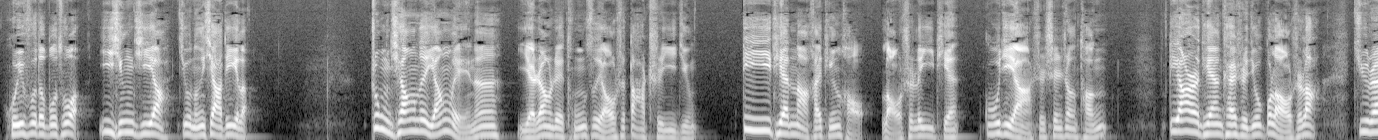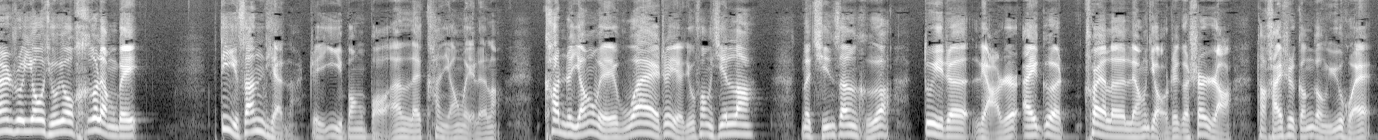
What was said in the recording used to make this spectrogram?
恢复的不错，一星期啊就能下地了。中枪的杨伟呢，也让这佟思瑶是大吃一惊。第一天呢还挺好，老实了一天，估计啊是身上疼。第二天开始就不老实了，居然说要求要喝两杯。第三天呢，这一帮保安来看杨伟来了，看着杨伟无碍，这也就放心了。那秦三河对着俩人挨个踹了两脚，这个事儿啊，他还是耿耿于怀，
